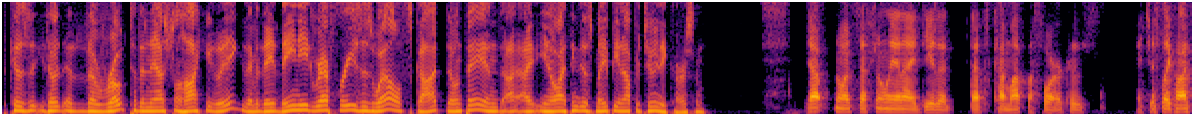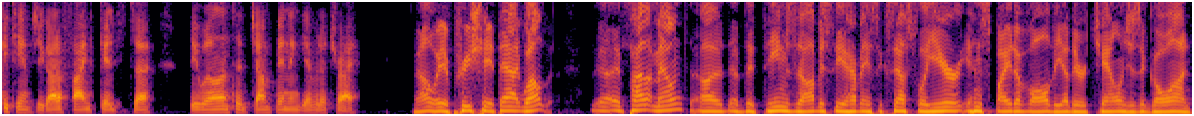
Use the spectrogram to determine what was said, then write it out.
because know, the road to the National Hockey League, they, they need referees as well, Scott, don't they? And I, you know, I think this might be an opportunity, Carson. Yep, no, it's definitely an idea that that's come up before because it's just like hockey teams. You got to find kids to be willing to jump in and give it a try. Well, we appreciate that. Well, uh, Pilot Mound, uh, the, the team's obviously are having a successful year in spite of all the other challenges that go on.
